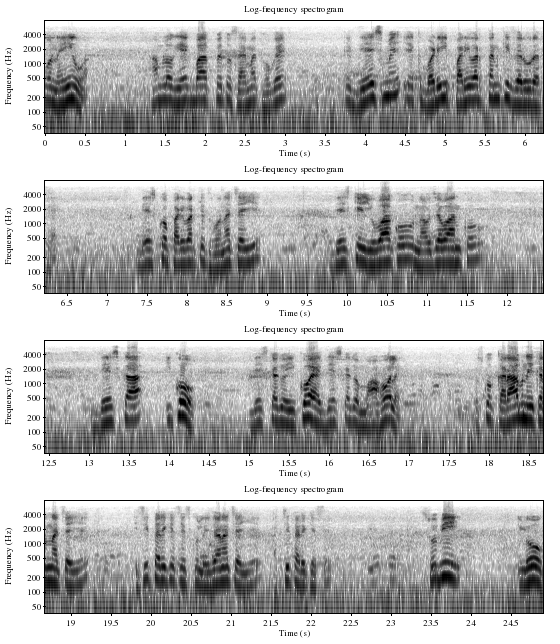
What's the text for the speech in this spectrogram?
वो नहीं हुआ। हम लोग एक बात पे तो सहमत हो गए कि देश में एक बड़ी परिवर्तन की ज़रूरत है। देश को परिवर्तित होना चाहिए। देश के युवा को, नौजवान को, देश का इको, देश का जो इको है, देश का जो माहौल है उसको खराब नहीं करना चाहिए। इसी तरीके से इसको ले जाना चाहिए, अच्छी तरीके से। सभी लोग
